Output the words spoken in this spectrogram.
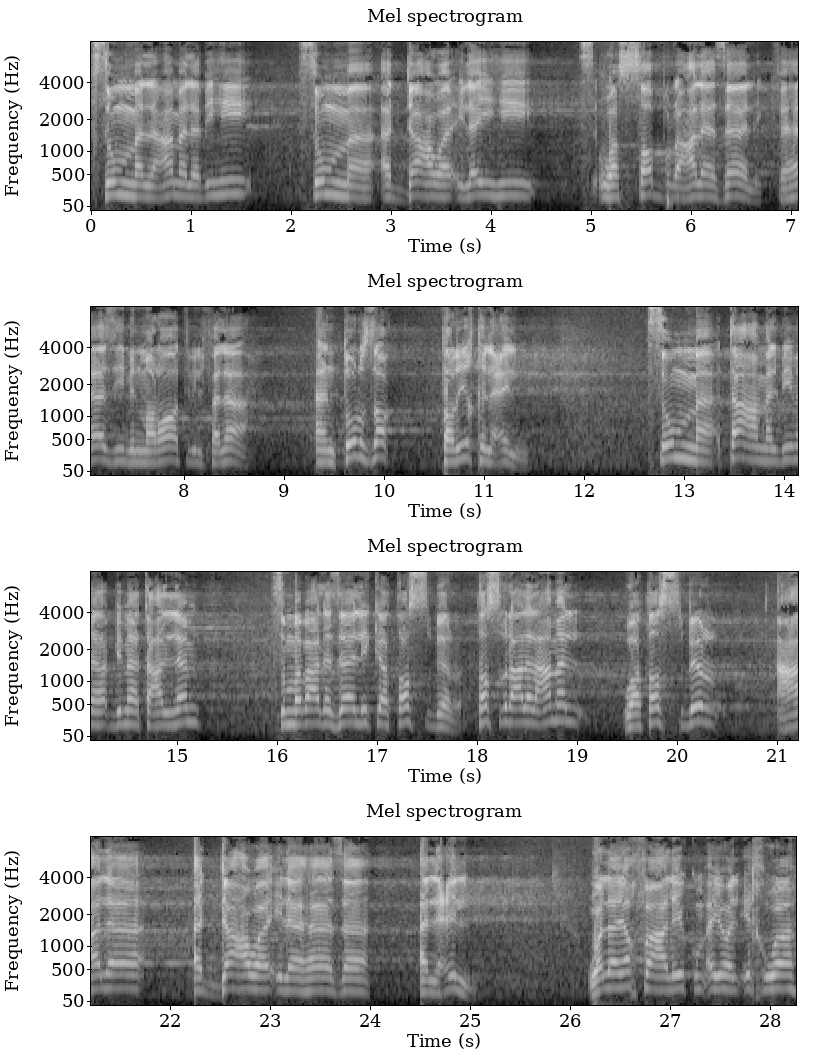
ثم العمل به ثم الدعوة إليه والصبر على ذلك. فهذه من مراتب الفلاح أن ترزق طريق العلم. ثم تعمل بما, بما تعلمت ثم بعد ذلك تصبر. تصبر على العمل وتصبر على الدعوة إلى هذا العلم. ولا يخفى عليكم أيها الإخوة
